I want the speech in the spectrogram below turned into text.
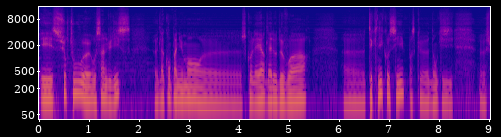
Et surtout au sein de l'ULIS, de l'accompagnement scolaire, de l'aide aux devoirs, technique aussi, parce que donc ils- je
